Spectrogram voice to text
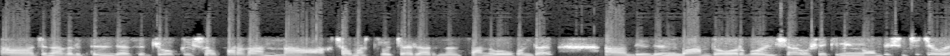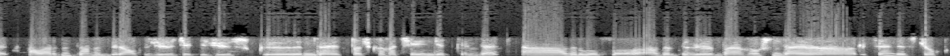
жанагы лицензиясы жок иш алып барган акча алмаштыруу жайларынын саны болгон да биздин баамдоолор боюнча ошо эки миң он бешинчи жылы алардын саны бир алты жүз жети жүз мындай точкага чейин жеткен да азыр болсо азыр деле баягы ушундай лицензиясы жок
